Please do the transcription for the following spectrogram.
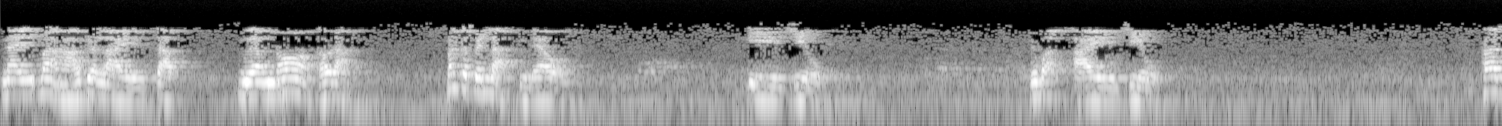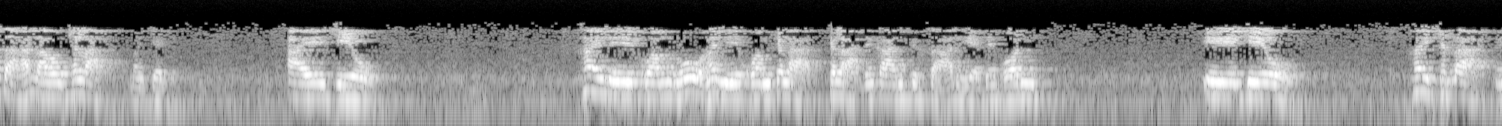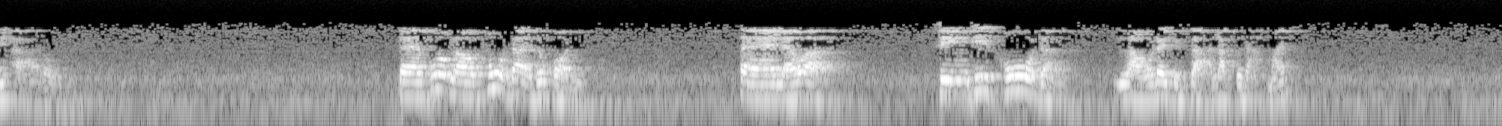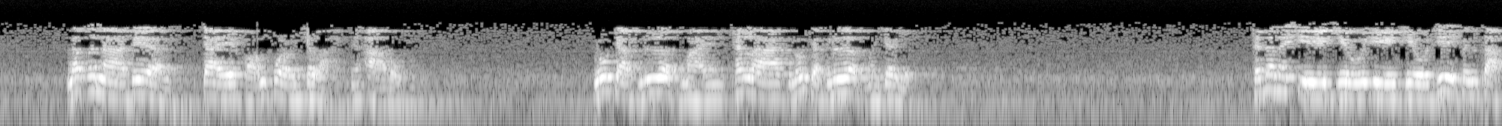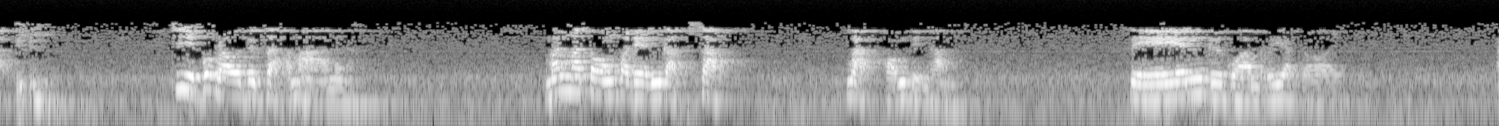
ในมหาวิทยาลัยกับเมืองนอกเขาหลักมันก็เป็นหลักอยู่แล้ว EQ หรือว่าไอคิวภาษาเราฉลาดม่ใช่ไอคิวให้มีความรู้ให้มีความฉลาดฉลาดในการศึกษาเหตุในผล เอคิวให้ฉลาดในอารมณ์ แต่พวกเราพูดได้ทุกคน แต่แล้วอะสิ่งที่พูดอะเราได้ศึกษาลักษณะไหม ลักษณะที่ใจของพวกเราฉลาดในอารมณ์ รู้จักเลือกไหมฉลาดรู้จักเลือกไม่ใช่หรือ ฉะนั้นใน EQ EQ ที่เป็นศัพท์ที่พวกเราศึกษามานั่นนะมันมาตรงประเด็นกับศัพท์หลักของศีลธรรมศีลคือความเรียบร้อย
